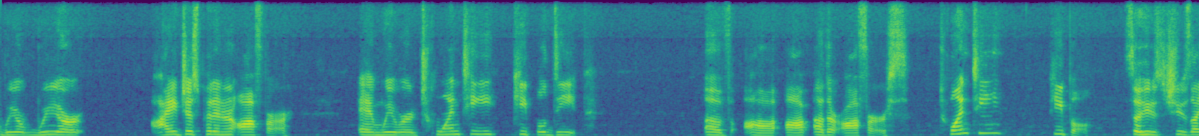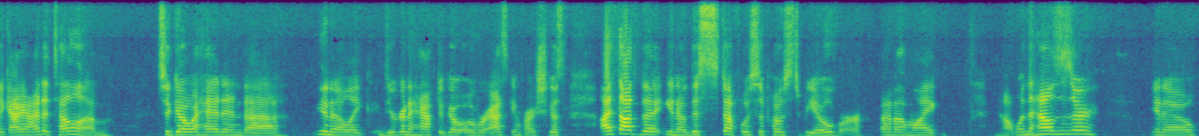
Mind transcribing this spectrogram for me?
we are we are." I just put in an offer, and we were twenty people deep of uh, other offers. Twenty people. So he was, she was like, I had to tell him to go ahead and uh, you know, like you're going to have to go over asking price. She goes, I thought that, you know, this stuff was supposed to be over. And I'm like, not when the houses are, you know,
